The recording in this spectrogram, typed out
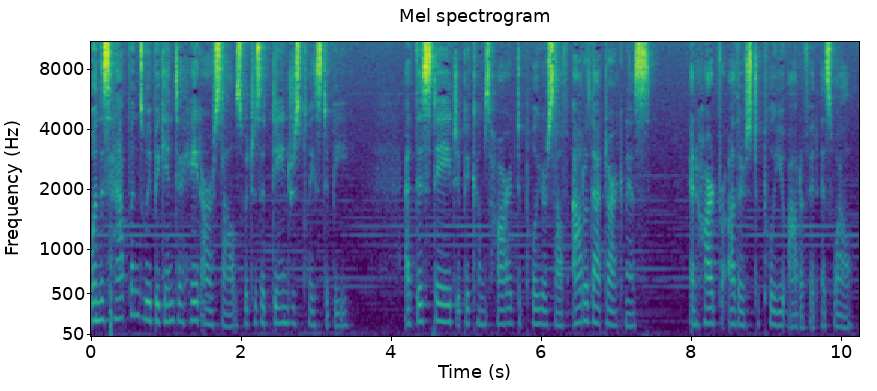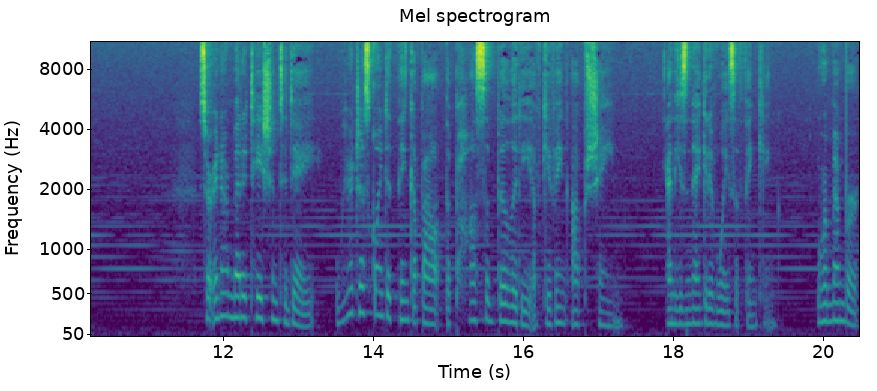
When this happens, we begin to hate ourselves, which is a dangerous place to be. At this stage, it becomes hard to pull yourself out of that darkness and hard for others to pull you out of it as well. So, in our meditation today, we are just going to think about the possibility of giving up shame and these negative ways of thinking. Remember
